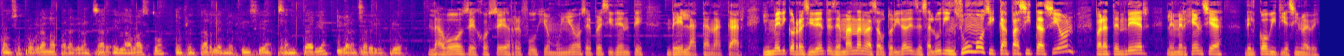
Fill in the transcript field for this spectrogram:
con su programa para garantizar el abasto, enfrentar la emergencia sanitaria y garantizar el empleo. La voz de José Refugio Muñoz, el presidente de la Canacar. Y médicos residentes demandan a las autoridades de salud insumos y capacitación para atender la emergencia del COVID-19.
